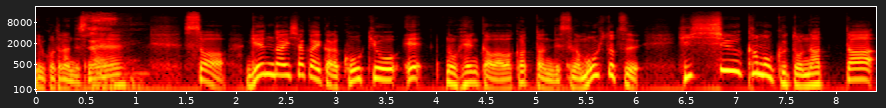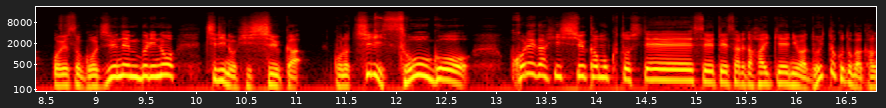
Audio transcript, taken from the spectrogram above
いうことなんですね。はい、さあ現代社会から公共への変化は分かったんですがもう一つ必修科目となったおよそ50年ぶりの地理の必修化この地理総合。これが必修科目として制定された背景にはどういったことが考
